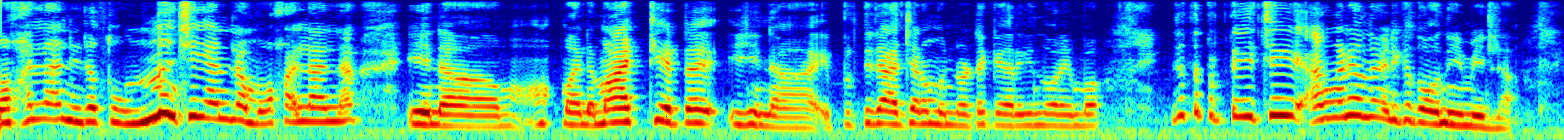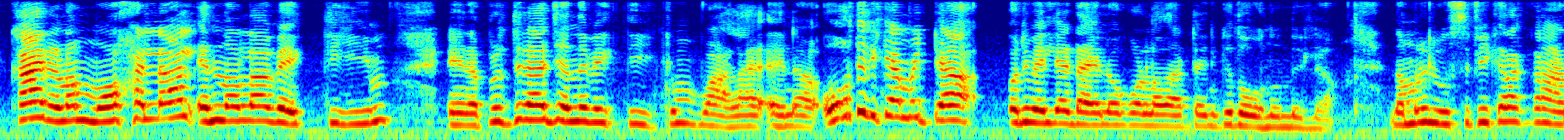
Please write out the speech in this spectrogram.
മോഹൻലാലിന് ഇതിനകത്ത് ഒന്നും ചെയ്യാനില്ല. മോഹൻലാലിനെ പിന്നെ മാറ്റിയിട്ട് പിന്നെ പൃഥ്വിരാജാണ് മുന്നോട്ട് കയറി എന്ന് പറയുമ്പോൾ ഇതിനകത്ത് പ്രത്യേകിച്ച് അങ്ങനെയൊന്നും എനിക്ക് തോന്നിയുമില്ല. കാരണം മോഹൻലാൽ എന്നുള്ള വ്യക്തിയും പൃഥ്വിരാജ് എന്ന വ്യക്തിക്കും വളരെ ഓർത്തിരിക്കാൻ പറ്റിയ ഒരു വലിയ ഡയലോഗ് ഉള്ളതായിട്ട് എനിക്ക് തോന്നുന്നില്ല. നമ്മൾ ലൂസിഫിക്കറെ കാണ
